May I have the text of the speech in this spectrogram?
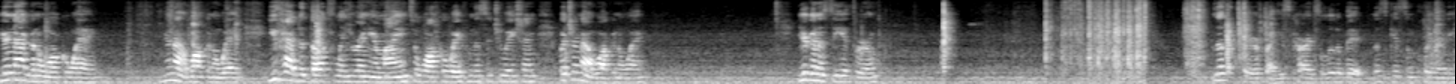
You're not going to walk away. You're not walking away. You've had the thoughts linger in your mind to walk away from the situation, but you're not walking away. You're going to see it through. Let's clarify these cards a little bit. Let's get some clarity.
